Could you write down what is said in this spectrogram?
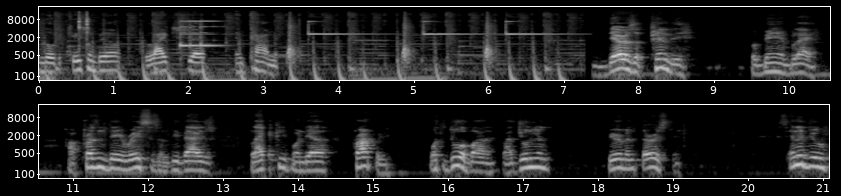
notification bell, like, share, and comment. There is a penalty for being black. How present day racism devalues black people and their property. What to do about it by Julian Bierman Thursday. This interview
